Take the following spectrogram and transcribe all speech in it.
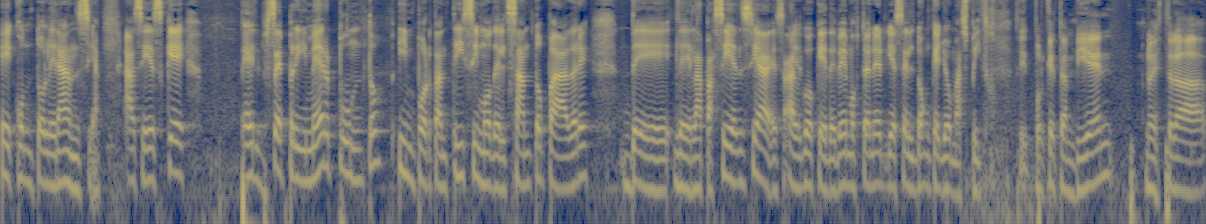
eh, con tolerancia. Así es que ese primer punto importantísimo del Santo Padre de, de, la paciencia es algo que debemos tener y es el don que yo más pido. Sí, porque también nuestra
